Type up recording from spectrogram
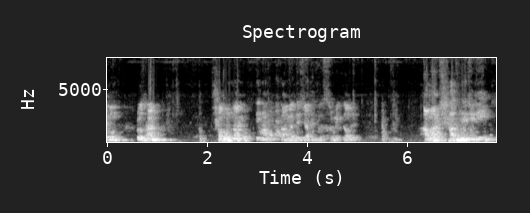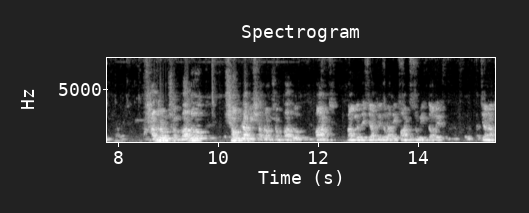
এবং প্রধান সমন্বয়ক তিনি বাংলাদেশ জাতীয় শ্রমিক দলের। আমার সাথে যিনি সাধারণ সম্পাদক, সংগ্রামী সাধারণ সম্পাদক পাঠ বাংলাদেশ জাতীয়তাবাদী পাঠ শ্রমিক দলের জনাব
